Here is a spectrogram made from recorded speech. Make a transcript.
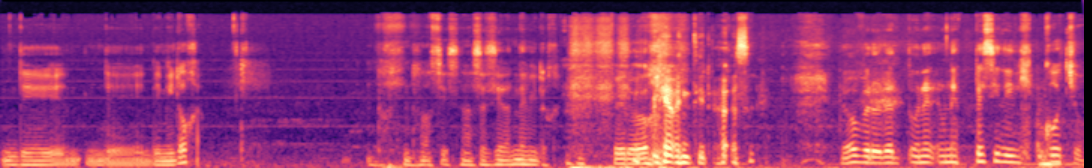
de, de, de mil hojas. No, no sé, no sé si eran de mil hojas, pero... Qué mentiroso. No, pero era una, una especie de bizcocho.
